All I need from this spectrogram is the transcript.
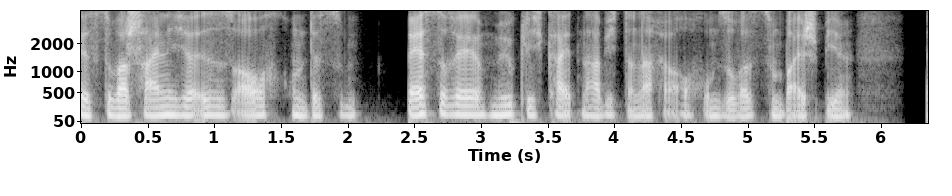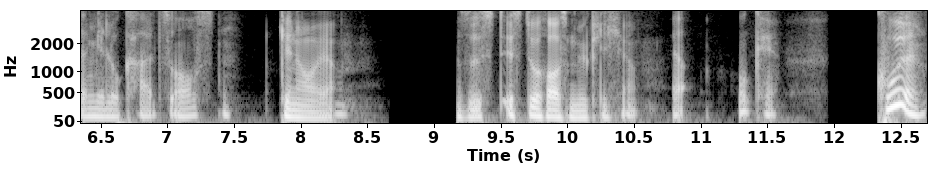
desto wahrscheinlicher ist es auch und desto bessere Möglichkeiten habe ich dann nachher auch, um sowas zum Beispiel bei mir lokal zu hosten. Genau, ja. Also ist, ist durchaus möglich, ja. Okay. Cool,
